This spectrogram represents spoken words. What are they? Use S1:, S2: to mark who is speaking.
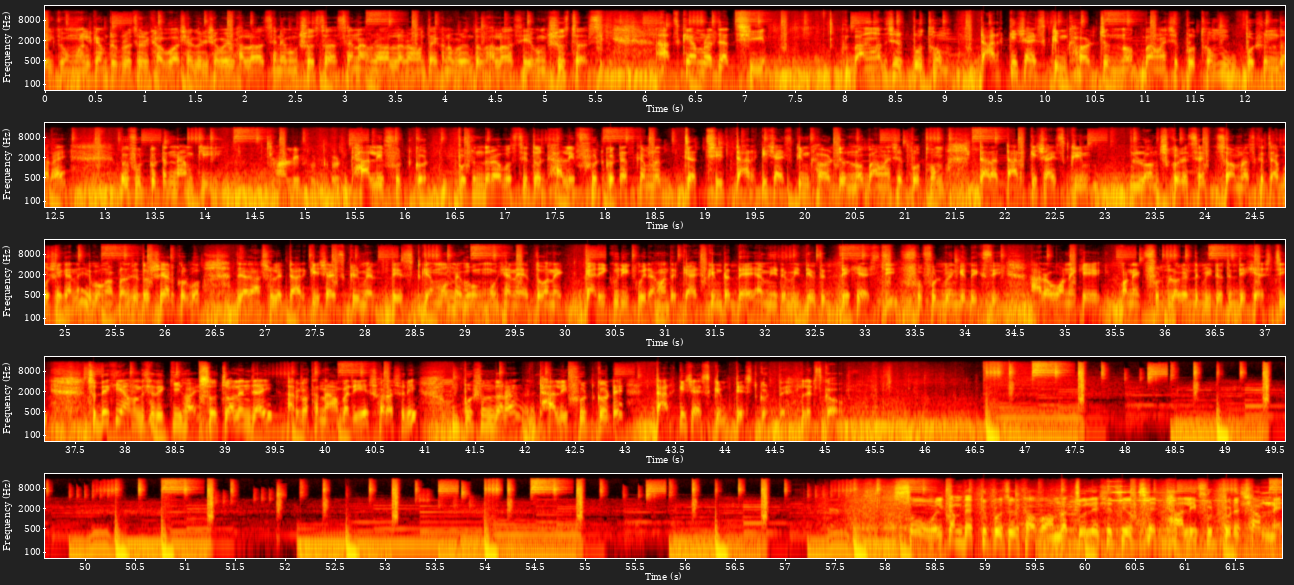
S1: আলাইকুম। Welcome to প্রচুর খাব আশা করি সবাই ভালো আছেন এবং সুস্থ আছেন। আমরা আল্লাহর রহমতে এখনও পর্যন্ত ভালো আছি এবং সুস্থ আছি। আজকে আমরা যাচ্ছি বাংলাদেশের প্রথম টার্কিশ আইসক্রিম খাওয়ার জন্য। বাংলাদেশের প্রথম বসুন্ধরায়। ওই ফুডকোর্টটার নাম কি?
S2: Dhali food court
S1: Dhali food court Bashundhara অবস্থিত ঢালি ফুড কোর্টে আজকে আমরা যাচ্ছি টার্কিশ আইসক্রিম খাওয়ার জন্য। বাংলাদেশের প্রথম তারা টার্কিশ আইসক্রিম লঞ্চ করেছে। সো আমরা আজকে যাব সেখানে এবং আপনাদের সাথে শেয়ার করব যে আসলে টার্কিশ আইসক্রিমের টেস্ট কেমন এবং ওখানে তো অনেক কারিকুরি করে আমাদেরকে আইসক্রিমটা দেয়। আমি এটা ভিডিওতে দেখে আসছি ফুড ব্যাংকে দেখছি। আরও অনেকে, অনেক ফুড ব্লগারদের ভিডিওতে দেখে আসছি। সো দেখি আমাদের সাথে কি হয়। সো চলেন যাই, আর কথা না বাড়িয়ে সরাসরি বসুন্ধরার ঢালি ফুড কোর্টে টার্কিশ আইসক্রিম টেস্ট করতে। Let's go welcome back to প্রচুর খাব। আমরা চলে এসেছি হচ্ছে ঢালি ফুড কোর্টের সামনে।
